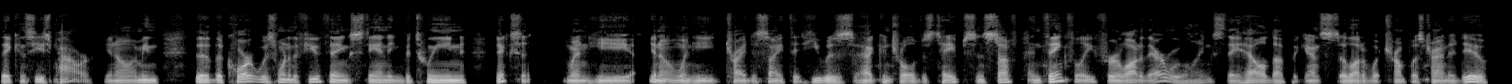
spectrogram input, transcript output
they can seize power. You know, I mean, the the court was one of the few things standing between Nixon when he, you know, when he tried to cite that he was had control of his tapes and stuff. And thankfully, for a lot of their rulings, they held up against a lot of what Trump was trying to do.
